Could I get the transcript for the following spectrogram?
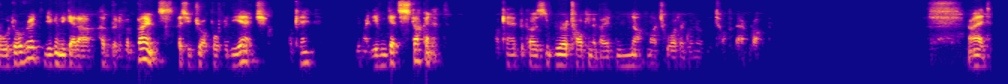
boat over it, you're going to get a, a bit of a bounce as you drop over the edge, okay? You might even get stuck in it, okay, because we are talking about not much water going over the top of that rock. All right,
